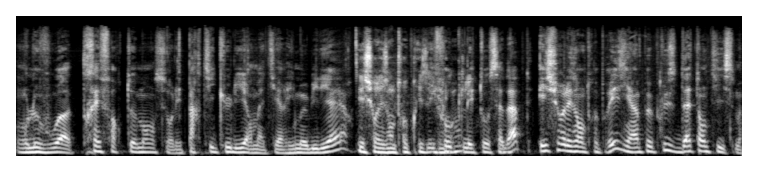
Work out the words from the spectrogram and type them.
On le voit très fortement sur les particuliers en matière immobilière. Et sur les entreprises Il faut que les taux s'adaptent. Et sur les entreprises, il y a un peu plus d'attentisme.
